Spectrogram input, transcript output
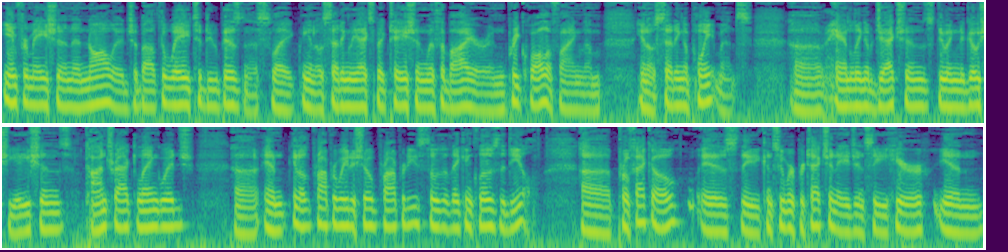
information and knowledge about the way to do business, like, you know, setting the expectation with the buyer and pre-qualifying them, you know, setting appointments, uh, handling objections, doing negotiations, contract language, uh, and you know the proper way to show properties so that they can close the deal. Uh, Profeco is the consumer protection agency here in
